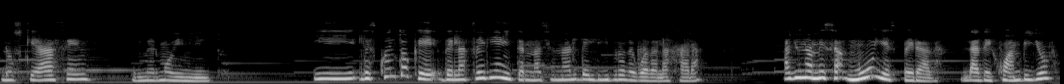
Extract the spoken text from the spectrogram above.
los que hacen primer movimiento. Y les cuento que de la Feria Internacional del Libro de Guadalajara hay una mesa muy esperada, la de Juan Villoro,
